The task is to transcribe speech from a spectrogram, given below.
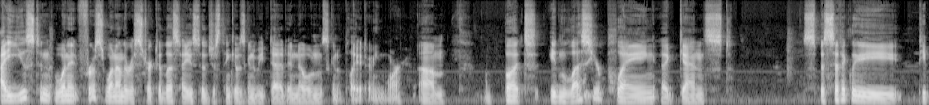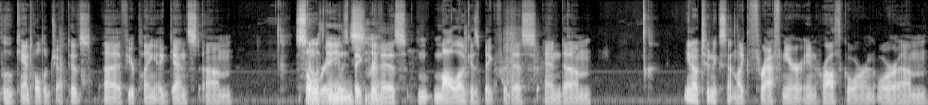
I used to when it first went on the restricted list. I used to just think it was going to be dead and no one was going to play it anymore. Um, but unless you're playing against specifically people who can't hold objectives. Uh, if you're playing against um, Soul Raid is big for yeah. this, M- Mollog is big for this, and um, you know, to an extent, like Thrafnir in Hrothgorn or um,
